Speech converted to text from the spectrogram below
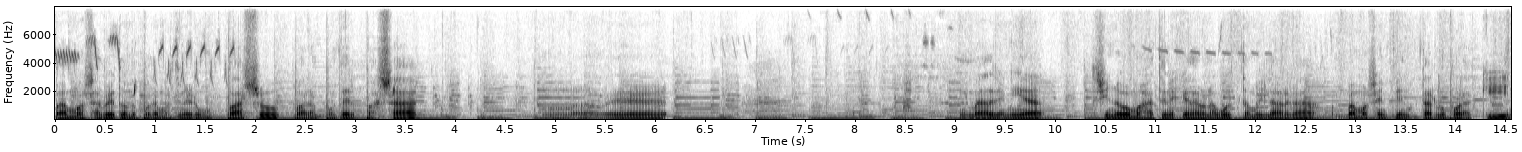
vamos a ver dónde podemos tener un paso para poder pasar. A ver. Madre mía si no vamos a tener que dar una vuelta muy larga vamos a intentarlo por aquí.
